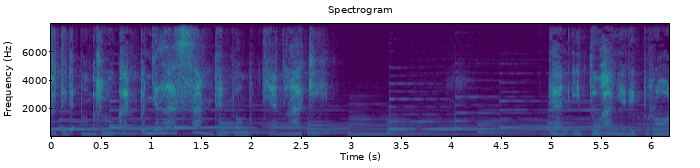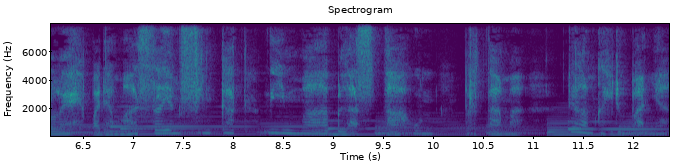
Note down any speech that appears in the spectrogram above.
Itu tidak memerlukan penjelasan dan pembuktian lagi dan itu hanya diperoleh pada masa yang singkat 15 tahun pertama dalam kehidupannya.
